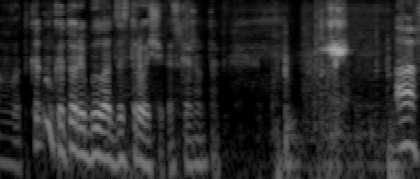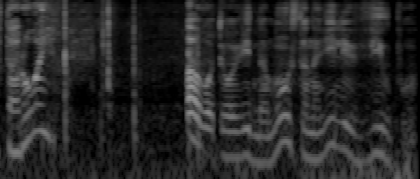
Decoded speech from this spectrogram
Вот, ну, который был от застройщика, скажем так. А второй а вот его видно, мы установили вилпу.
